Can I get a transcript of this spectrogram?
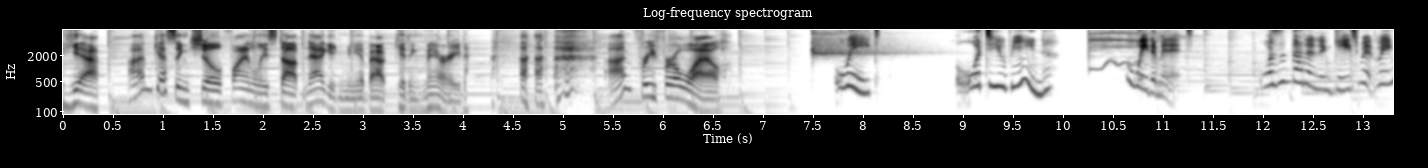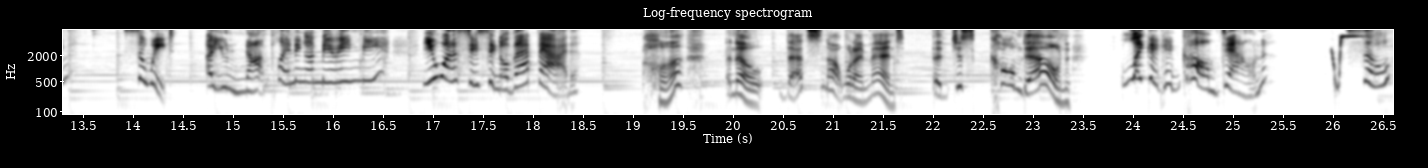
Yeah, I'm guessing she'll finally stop nagging me about getting married. I'm free for a while. Wait, what do you mean? Wait a minute. Wasn't that an engagement ring? So wait, are you not planning on marrying me? You want to stay single that bad? Huh? No, that's not what I meant. Uh, just calm down. Like I can calm down. So,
